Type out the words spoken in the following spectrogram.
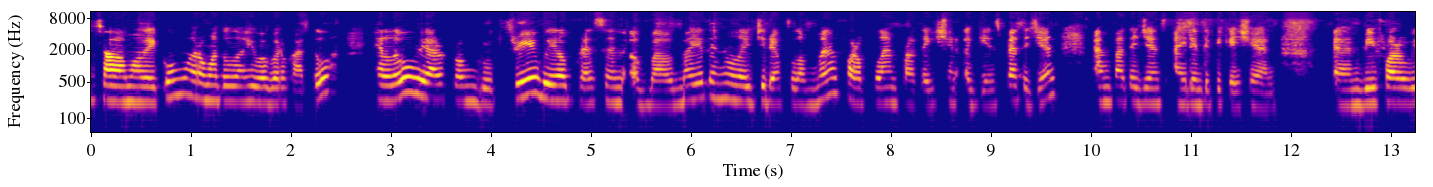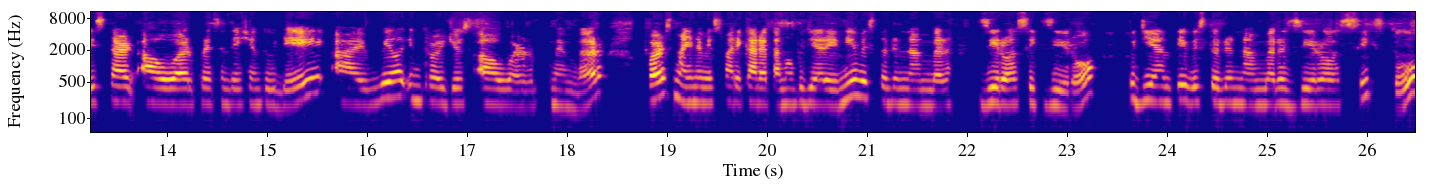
Assalamualaikum warahmatullahi wabarakatuh. Hello, we are from Group 3. We will present about biotechnology development for plant protection against pathogen and pathogens identification. And before we start our presentation today, I will introduce our member. First, my name is Farika Retama Pujarini with student number 060, Pujianti with student number 062,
